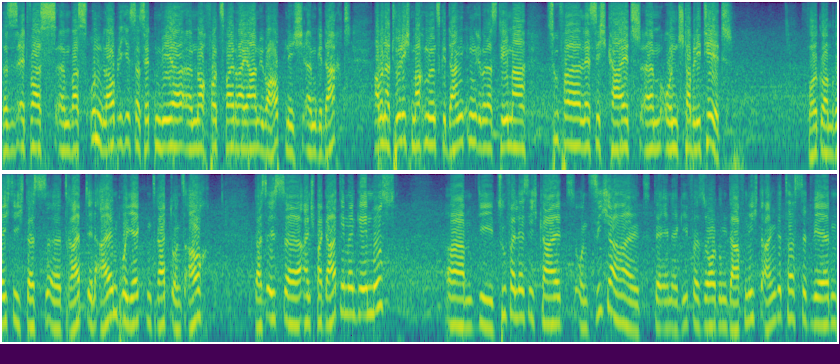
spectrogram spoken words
Das ist etwas, ähm, was unglaublich ist. Das hätten wir ähm, noch vor zwei, drei Jahren überhaupt nicht ähm, gedacht. Aber natürlich machen wir uns Gedanken über das Thema Zuverlässigkeit und Stabilität. Vollkommen richtig. Das äh, treibt in allen Projekten, treibt uns auch. Das ist äh, ein Spagat, den man gehen muss. Ähm, die Zuverlässigkeit und Sicherheit der Energieversorgung darf nicht angetastet werden.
